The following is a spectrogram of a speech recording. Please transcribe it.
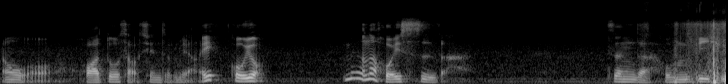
然后我花多少钱怎么样？哎，够用？没有那回事的，真的，我们必须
